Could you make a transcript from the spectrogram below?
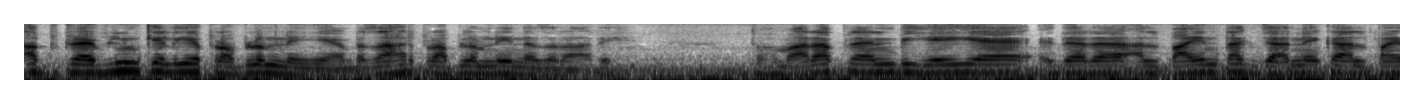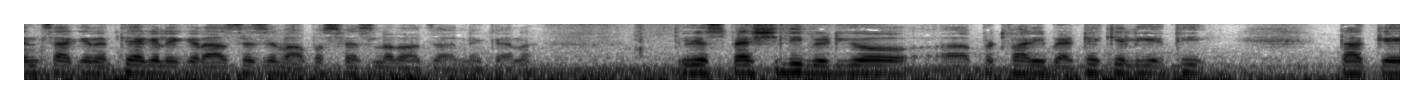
अब ट्रैवलिंग के लिए प्रॉब्लम नहीं है, बाज़ार प्रॉब्लम नहीं नज़र आ रही। तो हमारा प्लान भी यही है, इधर अल्पाइन तक जाने का अल्पाइन से आगे नथिया के रास्ते से वापस फैसलाबाद जाने का ना। तो ये स्पेशली वीडियो पटवारी बैठे के लिए थी, ताकि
